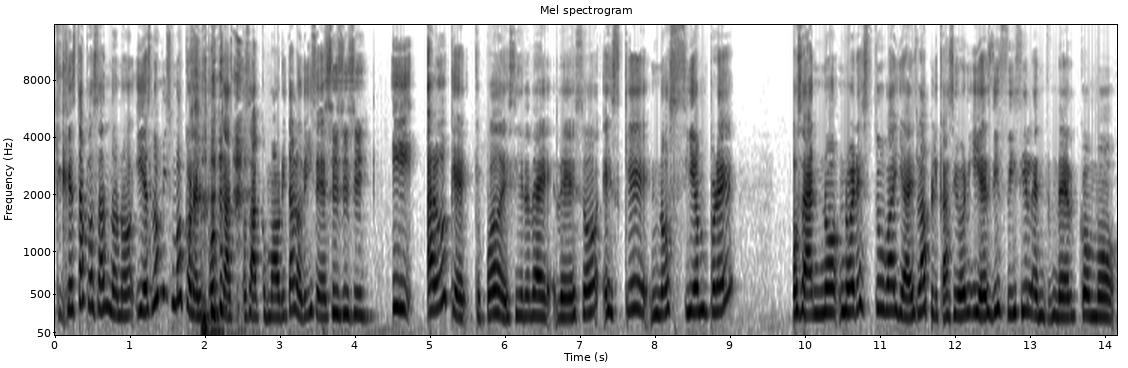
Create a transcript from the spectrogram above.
¿qué, qué está pasando, no? Y es lo mismo con el podcast, o sea, como ahorita lo dices. Sí, sí, sí. Y algo que, que puedo decir de, de eso es que no siempre, o sea, no, no eres tú, vaya, es la aplicación y es difícil entender cómo...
